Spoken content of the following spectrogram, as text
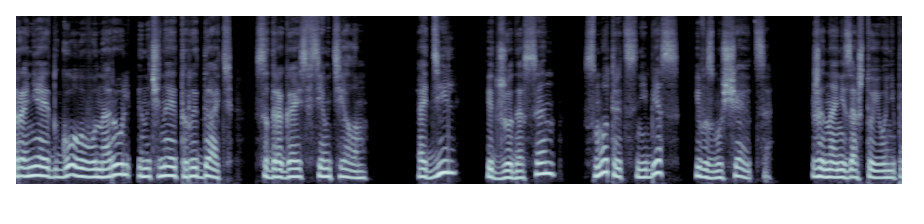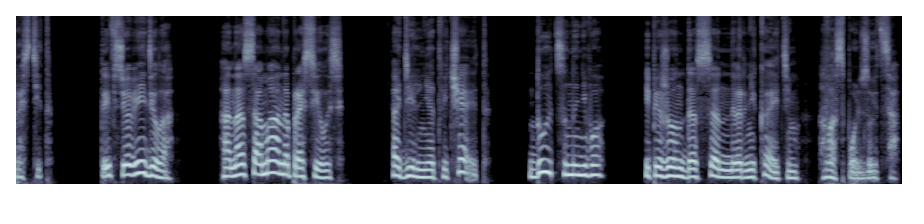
роняет голову на руль и начинает рыдать, содрогаясь всем телом. Адиль и Джо Дассен смотрят с небес и возмущаются. Жена ни за что его не простит. «Ты все видела? Она сама напросилась». Адиль не отвечает, дуется на него, и пижон Дассен наверняка этим воспользуется.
